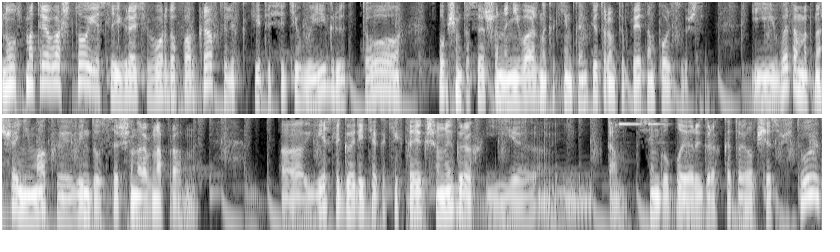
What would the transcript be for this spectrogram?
Ну, смотря во что, если играть в World of Warcraft или в какие-то сетевые игры, то, в общем-то, совершенно не важно, каким компьютером ты при этом пользуешься. И в этом отношении Mac и Windows совершенно равноправны. А, если говорить о каких-то экшен-играх и э, там синглплеер-играх, которые вообще существуют,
